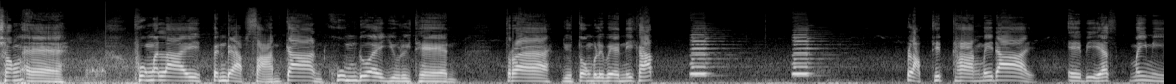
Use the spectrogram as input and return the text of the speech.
ช่องแอร์พวงมาลัยเป็นแบบ 3 ก้าน คุ้มด้วยยูริเทน แตรอยู่ตรงบริเวณนี้ครับ ปรับทิศทางไม่ได้ ABS ไม่มี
